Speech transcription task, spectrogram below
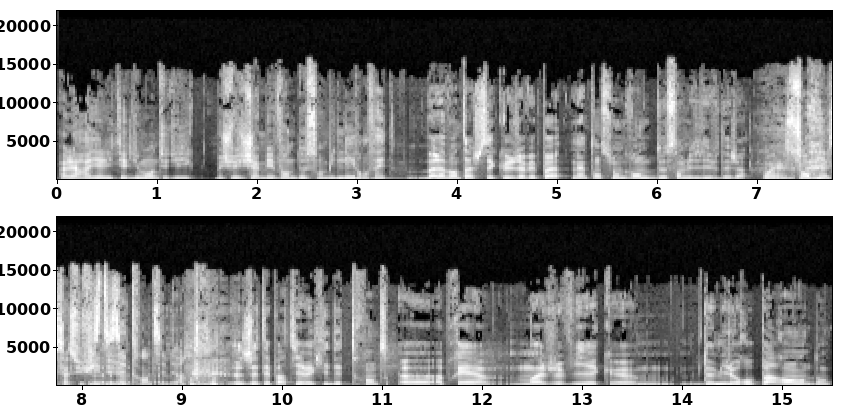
à la réalité du monde. Tu te dis, mais je vais jamais vendre 200 000 livres en fait. Bah, l'avantage, c'est que j'avais pas l'intention de vendre 200 000 livres déjà. Ouais, 100 000, ça suffit déjà. c'est 30, c'est bien. J'étais parti avec l'idée de 30. Euh, après, euh, moi, je vis avec euh, 2000 euros par an, donc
